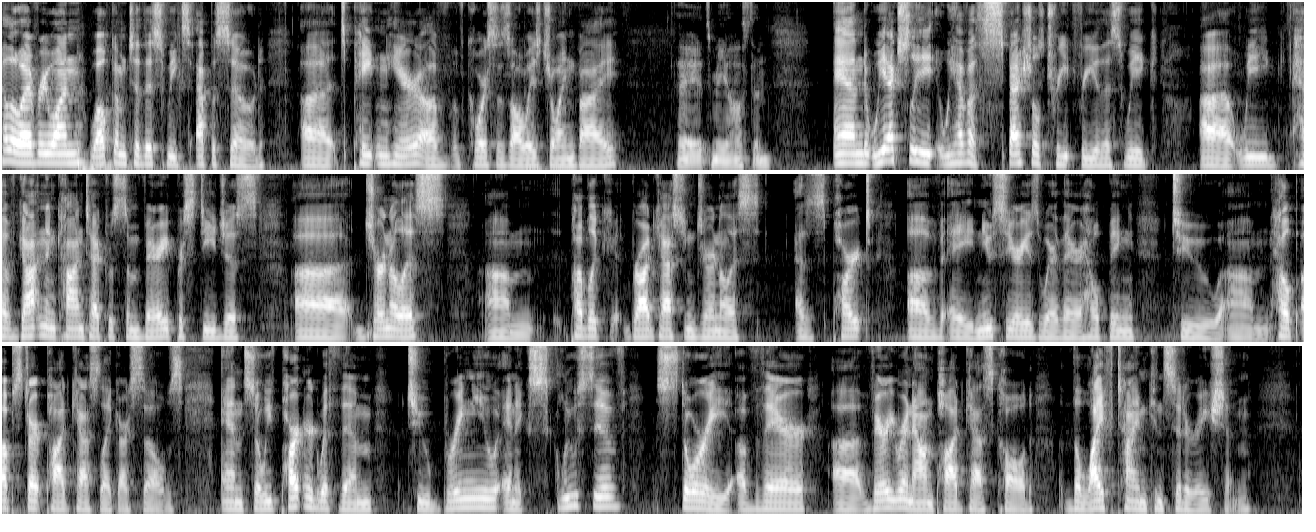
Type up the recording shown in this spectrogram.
Hello, everyone. Welcome to this week's episode. Uh, it's Peyton here, of of course, as always, joined by, Hey, it's me, Austin. and we actually we have a special treat for you this week. Uh, we have gotten in contact with some very prestigious uh, journalists, um, public broadcasting journalists, as part of a new series where they're helping to um, help upstart podcasts like ourselves. And so we've partnered with them to bring you an exclusive story of their uh, very renowned podcast called The Lifetime Consideration.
